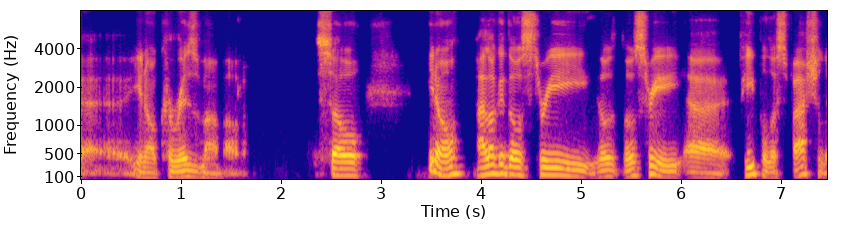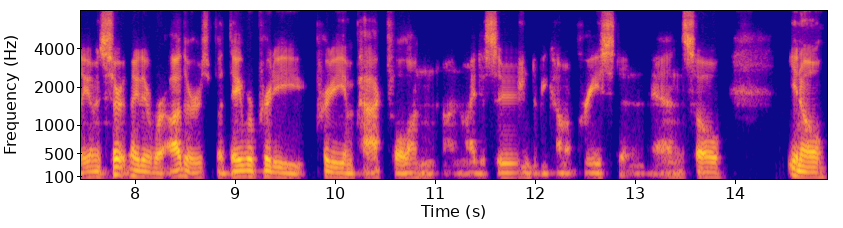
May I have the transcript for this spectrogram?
uh, you know, charisma about him. So you know, I look at those three those those three uh, people especially. I mean, certainly there were others, but they were pretty pretty impactful on on my decision to become a priest. And and so, you know,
